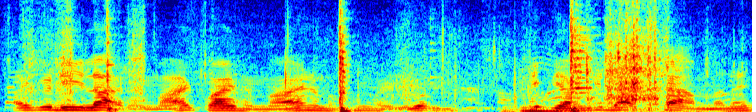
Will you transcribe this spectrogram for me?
anh cứ đi lại thoải mái quay thoải mái này mà không phải gượng thích đánh cái đạn chạm nó đấy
